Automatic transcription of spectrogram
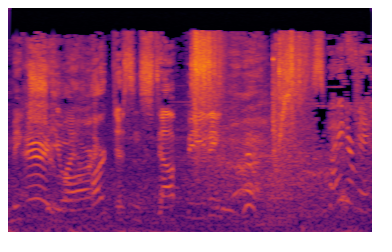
makes There sure you my are. heart doesn't stop beating. Spider-Man!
